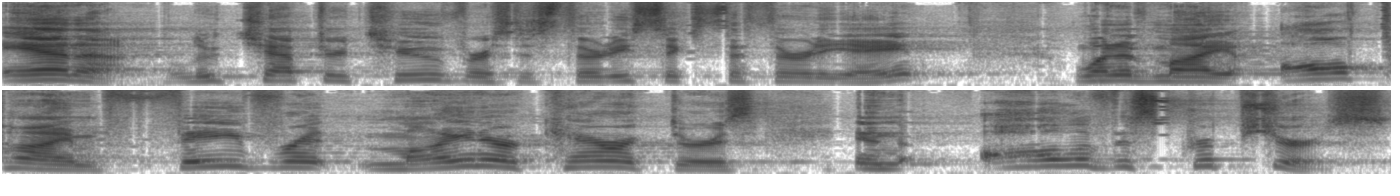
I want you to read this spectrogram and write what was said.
Anna, Luke chapter 2, verses 36 to 38, one of my all time favorite minor characters in all of the scriptures.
